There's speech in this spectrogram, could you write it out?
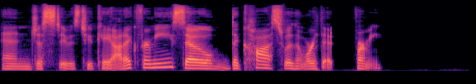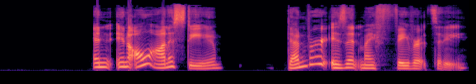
And just it was too chaotic for me. So the cost wasn't worth it for me. And in all honesty, Denver isn't my favorite city,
